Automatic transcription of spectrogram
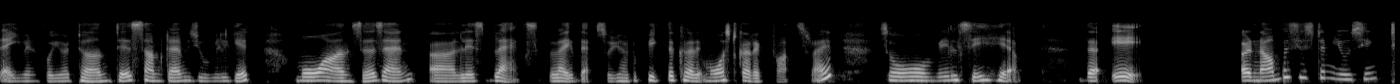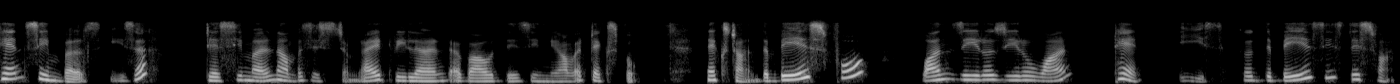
Even for your term test, sometimes you will get more answers and uh, less blanks like that. So you have to pick the most correct ones, right? So we'll see here. The A, a number system using 10 symbols is a decimal number system, right? We learned about this in our textbook. Next one, the base for 1001, 10 is. So the base is this one,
